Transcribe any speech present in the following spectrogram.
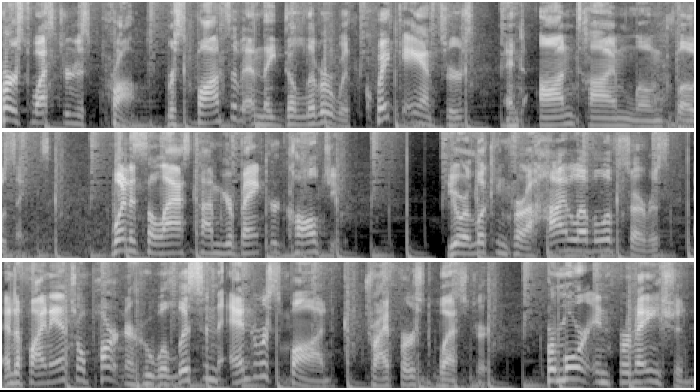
First Western is prompt, responsive, and they deliver with quick answers and on time loan closings. When is the last time your banker called you? You are looking for a high level of service and a financial partner who will listen and respond, try First Western. For more information,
